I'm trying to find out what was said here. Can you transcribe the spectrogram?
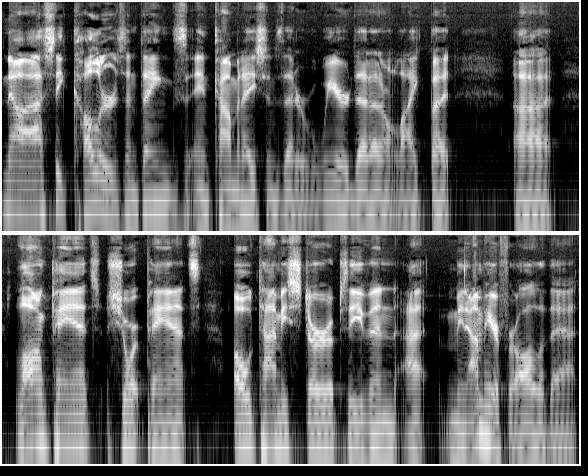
now I see colors and things and combinations that are weird that I don't like, but uh, long pants, short pants, old timey stirrups, even. I, I mean, I'm here for all of that.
